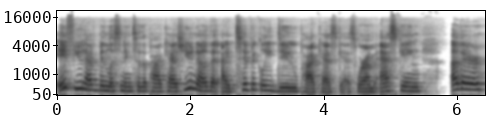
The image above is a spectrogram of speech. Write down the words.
if you have been listening to the podcast, you know that I typically do podcast guests where I'm asking other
